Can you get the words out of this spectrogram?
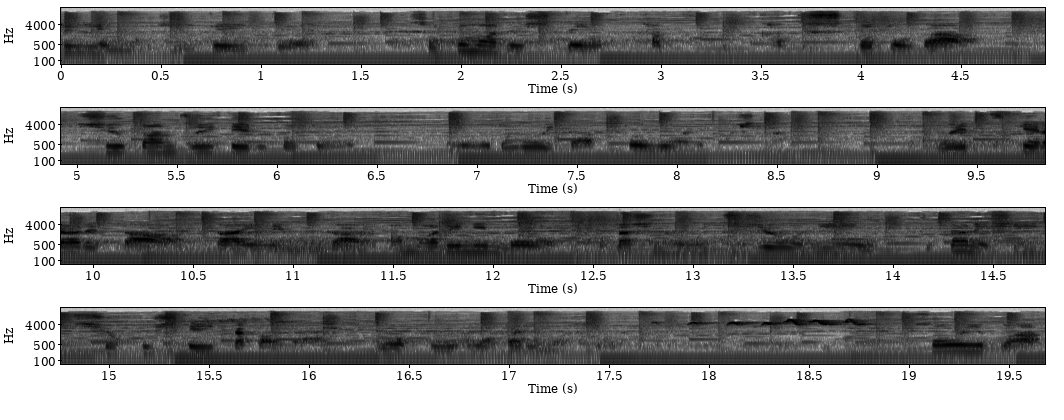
主人が聞いていてそこまでして隠すことが習慣づいていることに驚いたと言われました。植え付けられた概念があまりにも私の日常にいかに侵食していたかがよくわかります。そういえば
